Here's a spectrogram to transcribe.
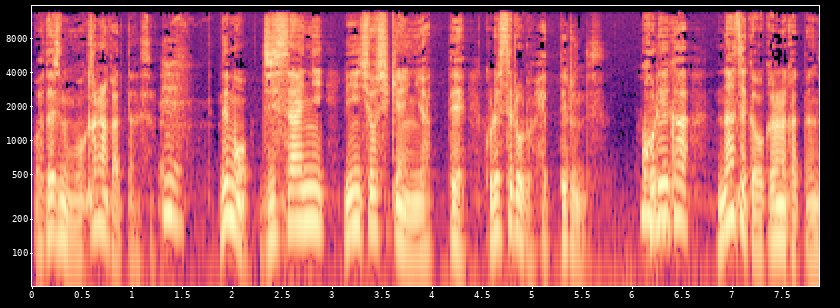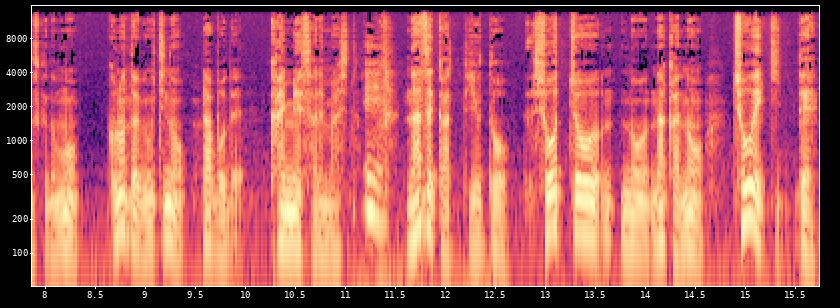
私のもわからなかったんですよ。ええ。でも、実際に臨床試験やって、コレステロール減ってるんです。これが、なぜかわからなかったんですけども、この度うちのラボで解明されました。ええなぜかっていうと、小腸の中の腸液って、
